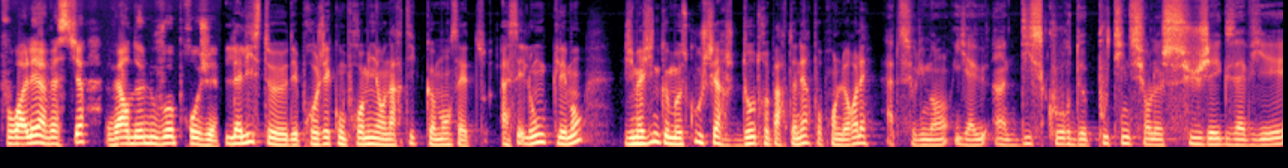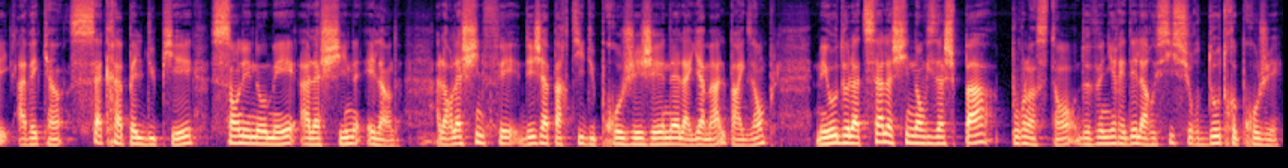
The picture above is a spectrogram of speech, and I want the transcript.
pour aller investir vers de nouveaux projets? La liste des projets compromis en Arctique commence à être assez longue, Clément. J'imagine que Moscou cherche d'autres partenaires pour prendre le relais. Absolument. Il y a eu un discours de Poutine sur le sujet, Xavier, avec un sacré appel du pied, sans les nommer, à la Chine et l'Inde. Alors la Chine fait déjà partie du projet GNL à Yamal, par exemple, mais au-delà de ça, la Chine n'envisage pas, pour l'instant, de venir aider la Russie sur d'autres projets.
